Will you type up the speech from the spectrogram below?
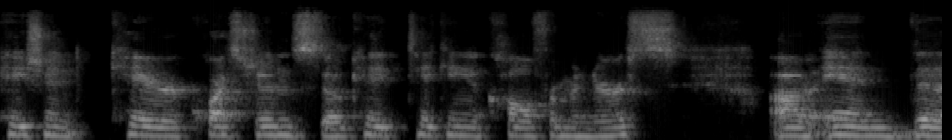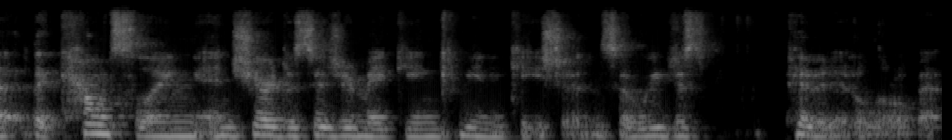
patient care questions, so taking a call from a nurse, um, and the, the counseling and shared decision making communication. So we just pivoted a little bit.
